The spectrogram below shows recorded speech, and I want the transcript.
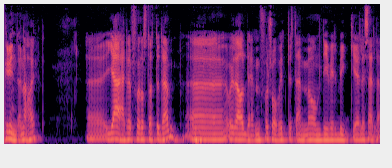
gründerne har. Gjerde for å støtte dem, og la dem for så vidt bestemme om de vil bygge eller selge.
